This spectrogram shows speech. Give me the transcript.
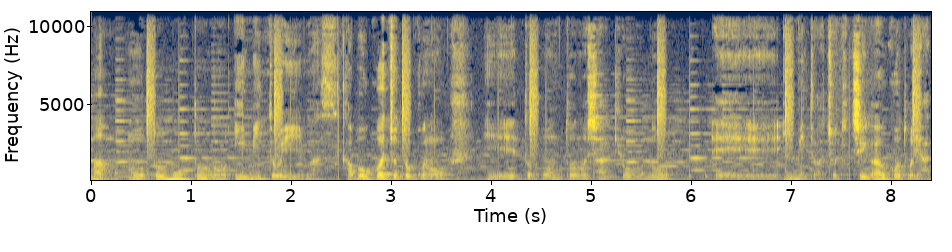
まあもともとの意味といいますか僕はちょっとこの、えーと、本当の写経の、えー、意味とはちょっと違うことをやっ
